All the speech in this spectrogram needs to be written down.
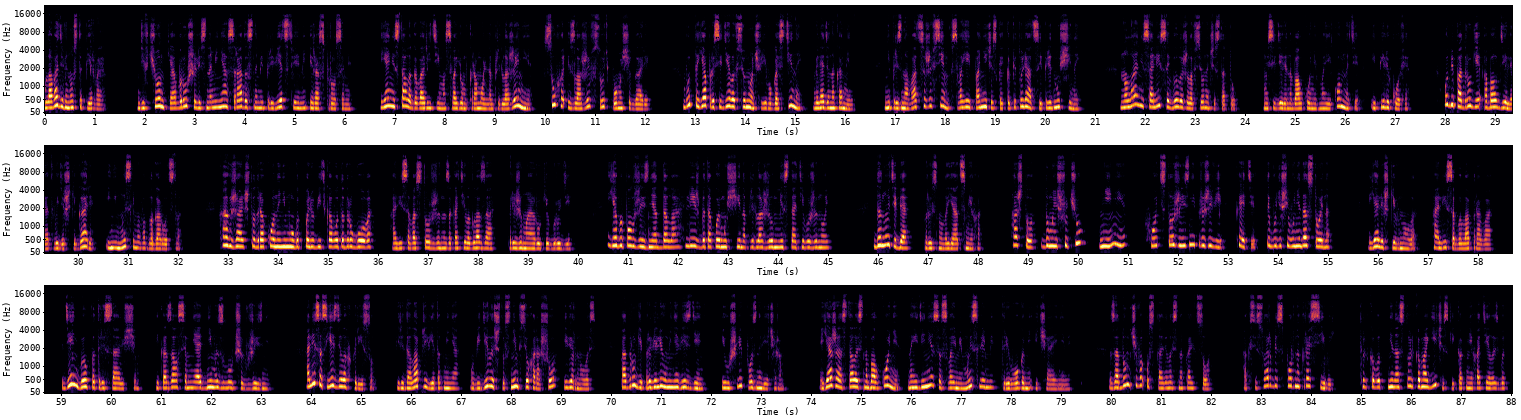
Глава 91. Девчонки обрушились на меня с радостными приветствиями и расспросами. Я не стала говорить им о своем крамольном предложении, сухо изложив суть помощи Гарри. Будто я просидела всю ночь в его гостиной, глядя на камин. Не признаваться же всем в своей панической капитуляции перед мужчиной. Но Лани с Алисой выложила все на чистоту. Мы сидели на балконе в моей комнате и пили кофе. Обе подруги обалдели от выдержки Гарри и немыслимого благородства. «Как жаль, что драконы не могут полюбить кого-то другого!» Алиса восторженно закатила глаза, прижимая руки к груди. «Я бы полжизни отдала, лишь бы такой мужчина предложил мне стать его женой». «Да ну тебя!» — прыснула я от смеха. «А что, думаешь, шучу? Не-не. Хоть сто жизней проживи, Кэти, ты будешь его недостойна». Я лишь кивнула, Алиса была права. День был потрясающим и казался мне одним из лучших в жизни. Алиса съездила к Крису, передала привет от меня, убедилась, что с ним все хорошо, и вернулась. Подруги провели у меня весь день и ушли поздно вечером. Я же осталась на балконе наедине со своими мыслями, тревогами и чаяниями. Задумчиво уставилась на кольцо. Аксессуар бесспорно красивый, только вот не настолько магический, как мне хотелось бы.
